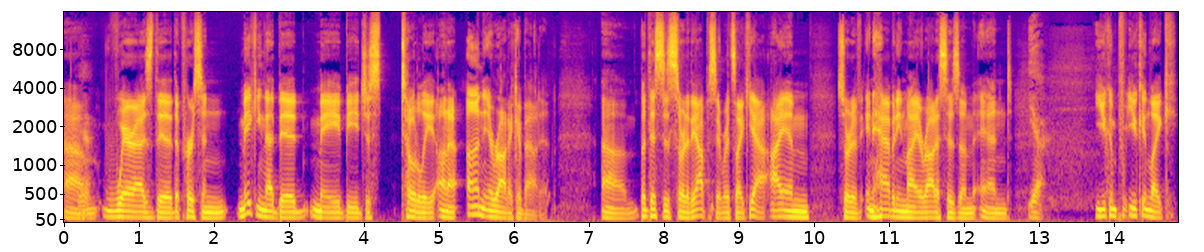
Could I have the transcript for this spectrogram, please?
Um, Whereas the the person making that bid may be just totally un- unerotic about it. Um, but this is sort of the opposite, where it's like, yeah, I am sort of inhabiting my eroticism, and Yeah. you can you can like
